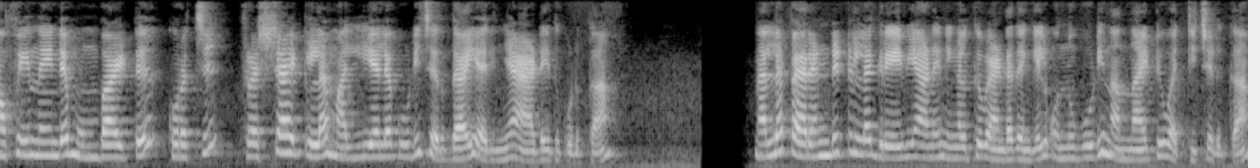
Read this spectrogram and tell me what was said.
ഓഫ് ചെയ്യുന്നതിന്റെ മുമ്പായിട്ട് കുറച്ച് ഫ്രഷ് ആയിട്ടുള്ള മല്ലിയില കൂടി ചെറുതായി അരിഞ്ഞ് ആഡ് ചെയ്ത് കൊടുക്കാം. നല്ല പരണ്ടിട്ടുള്ള ഗ്രേവിയാണ് നിങ്ങൾക്ക് വേണ്ടതെങ്കിൽ ഒന്നുകൂടി നന്നായിട്ട് വറ്റിച്ചെടുക്കാം.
